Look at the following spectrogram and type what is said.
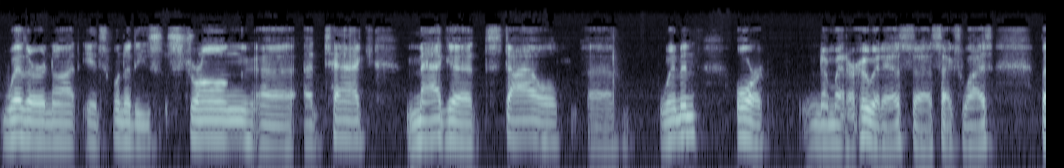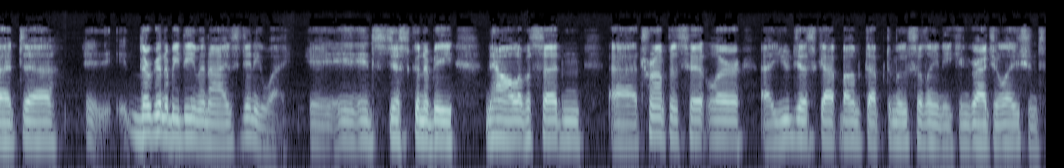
whether or not it's one of these strong attack MAGA style women or no matter who it is, sex wise. But they're going to be demonized anyway it's just going to be now all of a sudden uh, Trump is Hitler. Uh, you just got bumped up to Mussolini. Congratulations.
